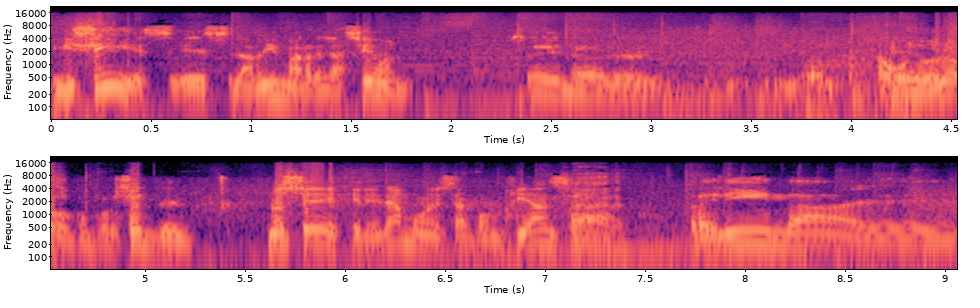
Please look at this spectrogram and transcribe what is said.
y sí, es, es la misma relación. O sea, lo, lo- lo- lo vuelvo loco, por suerte no sé, generamos esa confianza Claro. re linda eh,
